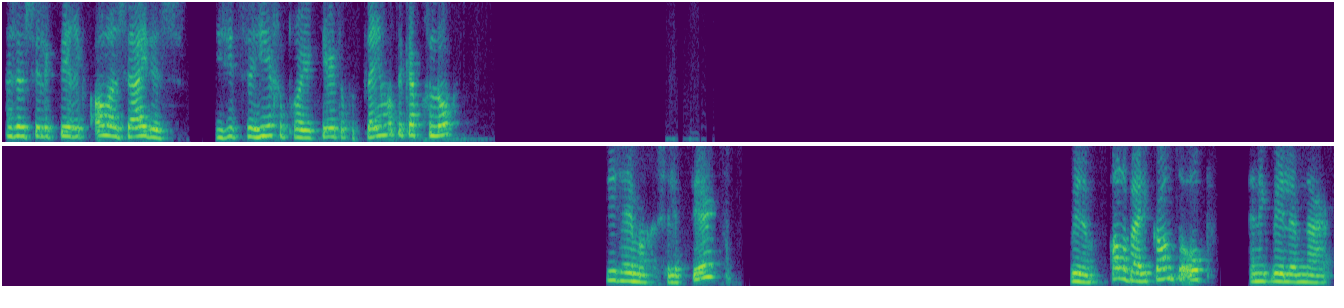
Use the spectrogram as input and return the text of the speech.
En zo selecteer ik alle zijdes. Die zitten hier geprojecteerd op het plane wat ik heb gelokt. Die is helemaal geselecteerd. Ik wil hem allebei de kanten op en ik wil hem naar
